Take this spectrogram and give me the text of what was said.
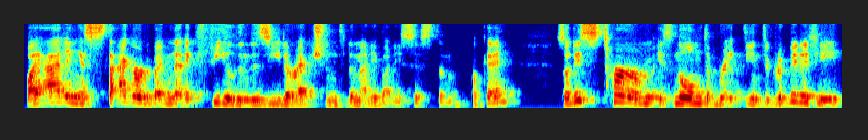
by adding a staggered magnetic field in the z direction to the many-body system, okay? So this term is known to break the integrability.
